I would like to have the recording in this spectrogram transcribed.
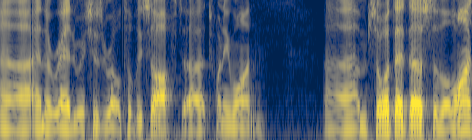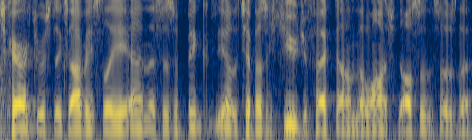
uh, and the red, which is relatively soft, uh, 21. Um, so what that does to the launch characteristics, obviously, and this is a big, you know, the tip has a huge effect on the launch. Also, so does the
